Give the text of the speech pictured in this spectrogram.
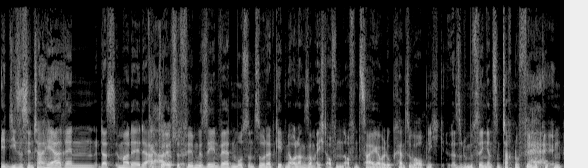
dieses Hinterherrennen, dass immer der, der Ja, aktuellste. Film gesehen werden muss und so, das geht mir auch langsam echt auf den, auf den Zeiger, weil du kannst überhaupt nicht, also du musst den ganzen Tag nur Filme Ja, ja, gucken.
